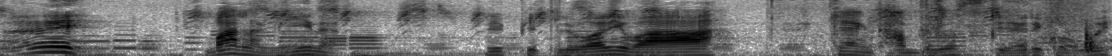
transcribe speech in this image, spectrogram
เฮ้ย บ้านหลังนี้น่ะไม่ปิดรั้วนี่หวะแกล้งทำเป็นรถเสียดีกว่าเว้ย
